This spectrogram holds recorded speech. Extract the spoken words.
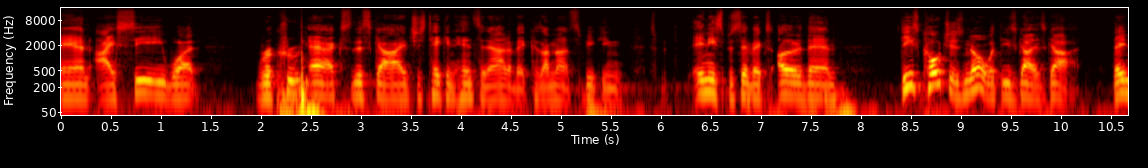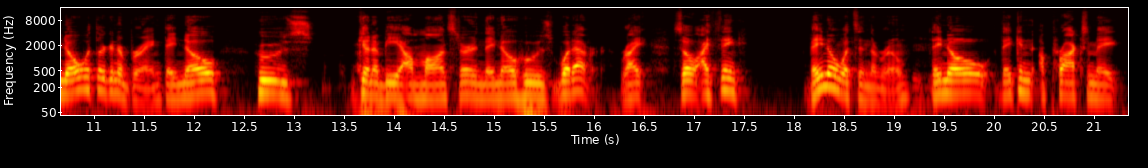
And I see what recruit X, this guy, just taking Henson out of it because I'm not speaking any specifics other than these coaches know what these guys got. They know what they're going to bring. They know who's going to be a monster and they know who's whatever, right? So I think they know what's in the room. Mm-hmm. They know they can approximate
